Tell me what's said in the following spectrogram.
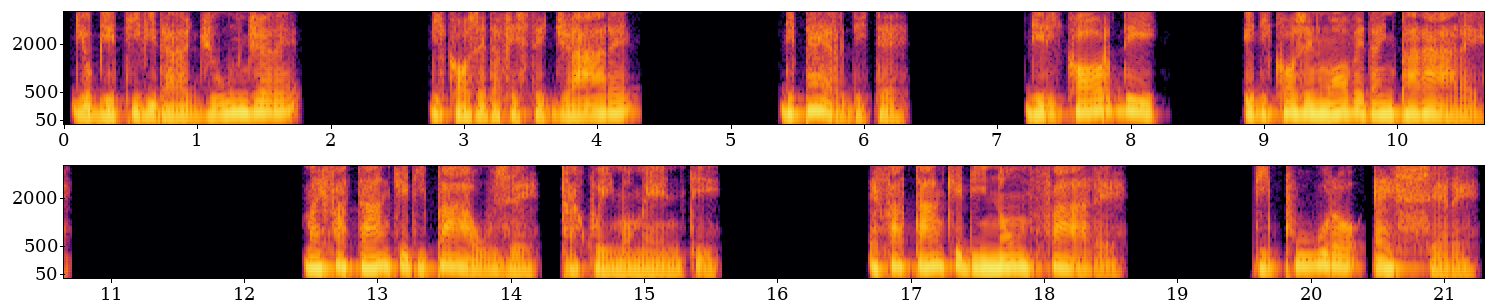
di obiettivi da raggiungere, di cose da festeggiare, di perdite, di ricordi e di cose nuove da imparare. Ma è fatta anche di pause tra quei momenti. È fatta anche di non fare, di puro essere.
